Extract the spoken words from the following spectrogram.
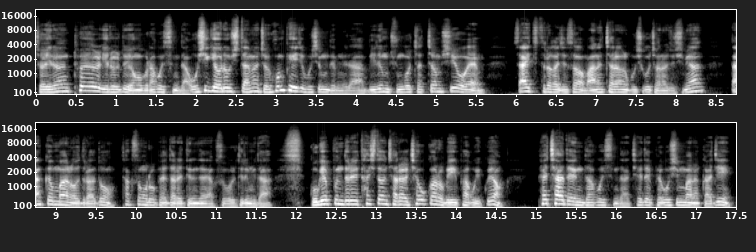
저희는 토요일 일요일도 영업을 하고 있습니다. 오시기 어려우시다면 저희 홈페이지 보시면 됩니다. 믿음중고차.com 사이트 들어가셔서 많은 차량을 보시고 전화 주시면 땅끝만 얻으라도 탁송으로 배달해 드린다는 약속을 드립니다. 고객분들이 타시던 차를 최고가로 매입하고 있고요. 폐차 대행도 하고 있습니다. 최대 150만 원까지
